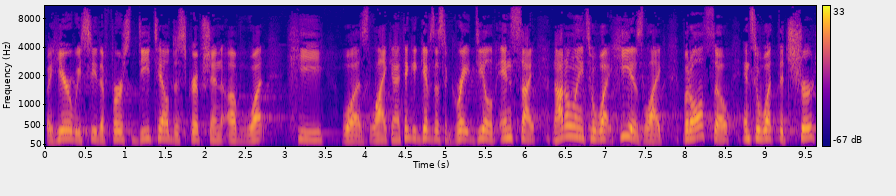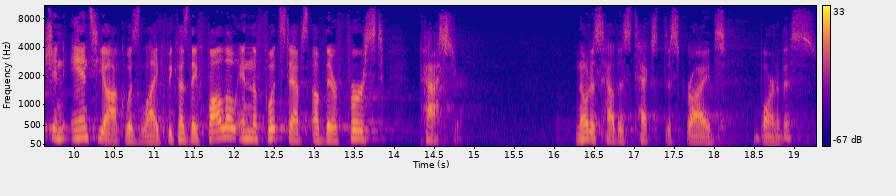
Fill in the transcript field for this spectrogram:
But here we see the first detailed description of what he was like. And I think it gives us a great deal of insight, not only to what he is like, but also into what the church in Antioch was like, because they follow in the footsteps of their first pastor. Notice how this text describes Barnabas.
